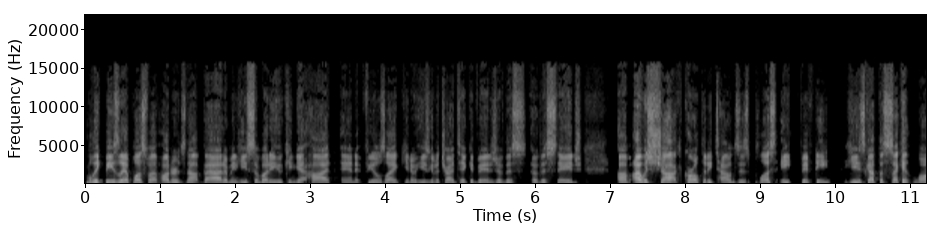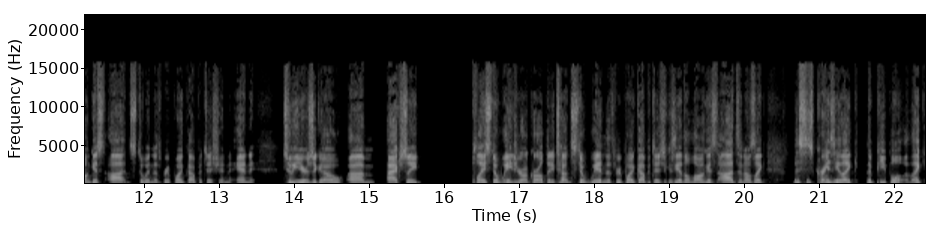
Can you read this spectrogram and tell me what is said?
Malik Beasley at plus 500 is not bad. I mean, he's somebody who can get hot, and it feels like you know he's going to try and take advantage of this of this stage. Um, I was shocked. Karl-Anthony Towns is plus 850. He's got the second longest odds to win the three point competition. And two years ago, um, I actually placed a wager on Karl-Anthony Towns to win the three point competition because he had the longest odds. And I was like, this is crazy. Like the people, like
